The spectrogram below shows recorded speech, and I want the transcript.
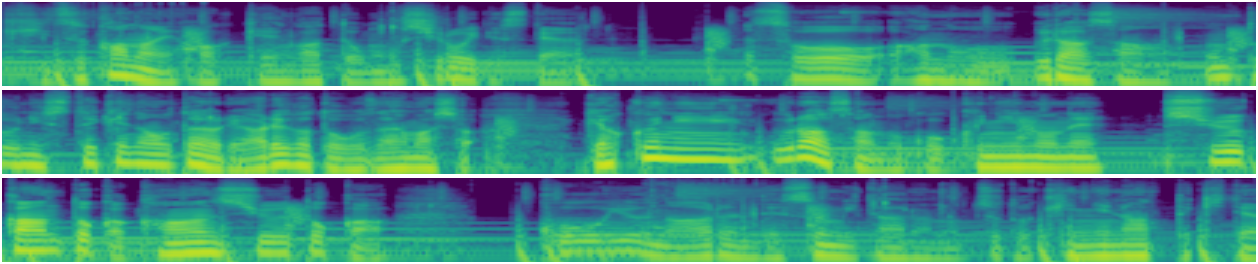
気づかない発見があって面白いですね。そう、あの、浦さん、本当に素敵なお便りありがとうございました。逆に、浦さんのこう国のね、習慣とか慣習とか、こういうのあるんですみたいなのちょっと気になってきて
